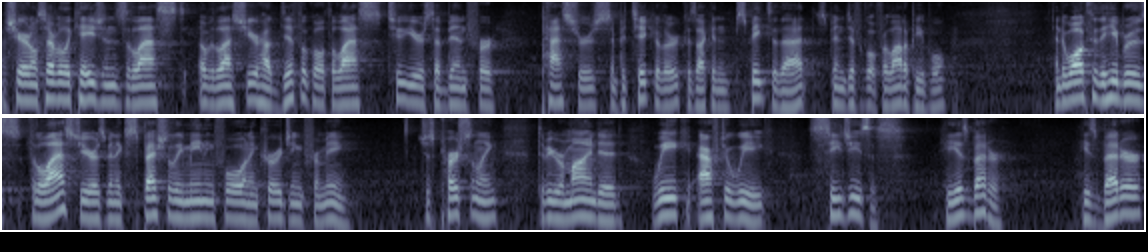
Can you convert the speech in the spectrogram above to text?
I've shared on several occasions the last over the last year how difficult the last two years have been for pastors in particular, because I can speak to that. It's been difficult for a lot of people. And to walk through the Hebrews for the last year has been especially meaningful and encouraging for me. Just personally, to be reminded week after week see Jesus. He is better. He's better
